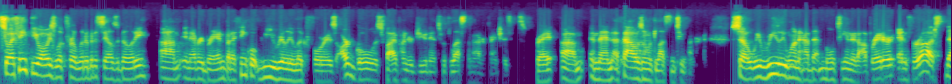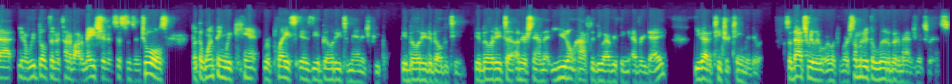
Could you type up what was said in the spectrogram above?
So I think you always look for a little bit of sales ability um, in every brand, but I think what we really look for is our goal is 500 units with less than 100 franchises, right? Um, and then a thousand with less than 200. So we really want to have that multi-unit operator, and for us, that you know we built in a ton of automation and systems and tools. But the one thing we can't replace is the ability to manage people, the ability to build a team, the ability to understand that you don't have to do everything every day. You got to teach your team to do it. So that's really what we're looking for. Somebody with a little bit of management experience.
